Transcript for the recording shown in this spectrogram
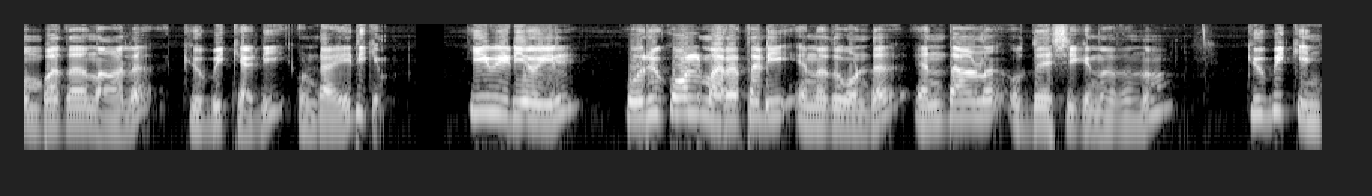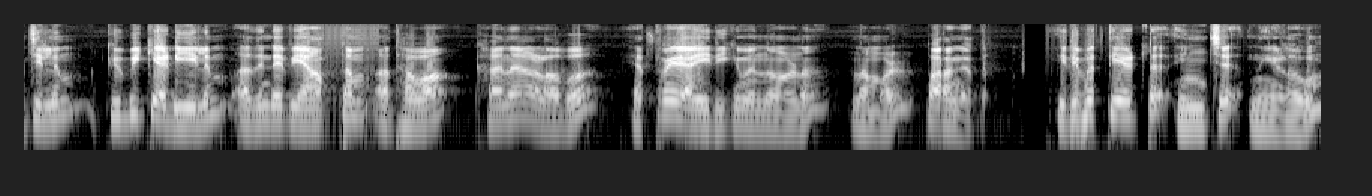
ഒമ്പത് നാല് ക്യൂബിക് അടി ഉണ്ടായിരിക്കും. ഈ വീഡിയോയിൽ ഒരു കോൾ മരത്തടി എന്നതുകൊണ്ട് എന്താണ് ഉദ്ദേശിക്കുന്നതെന്നും ക്യൂബിക് ഇഞ്ചിലും ക്യൂബിക് അടിയിലും അതിന്റെ വ്യാപ്തം അഥവാ ഘന അളവ് എത്രയായിരിക്കുമെന്നുമാണ് നമ്മൾ പറഞ്ഞത്. ഇരുപത്തിയെട്ട് ഇഞ്ച് നീളവും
